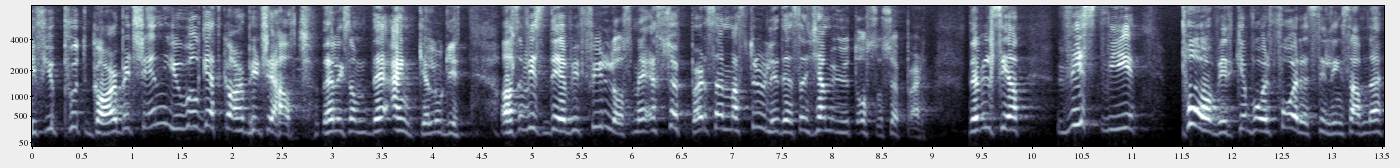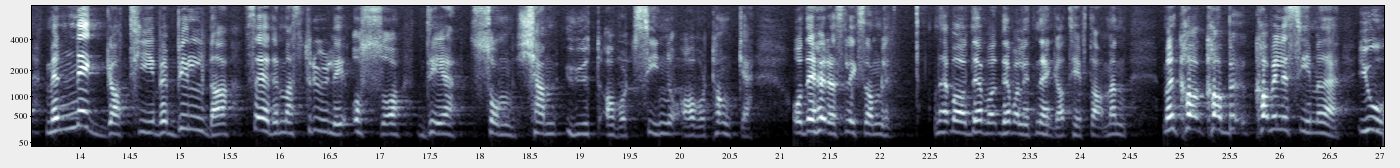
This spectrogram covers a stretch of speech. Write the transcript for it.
If you put garbage in, you will get garbage out. Det er liksom, det er enkel logikk. Altså, Hvis det vi fyller oss med, er søppel, så er det mest trolig det som kommer ut, også søppel. Det vil si at hvis vi påvirker vår forestillingsevne med negative bilder, så er det mest trolig også det som kommer ut av vårt sinn og av vår tanke. Og det høres liksom Det var, det var, det var litt negativt, da. Men, men hva, hva, hva, vil jeg si med det? Jo,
